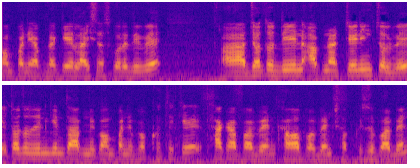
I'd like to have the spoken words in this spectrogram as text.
কোম্পানি আপনাকে লাইসেন্স করে দিবে। যতদিন আপনার ট্রেনিং চলবে, ততদিন কিন্তু আপনি কোম্পানির পক্ষ থেকে থাকা পাবেন, খাওয়া পাবেন সব কিছু পাবেন,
